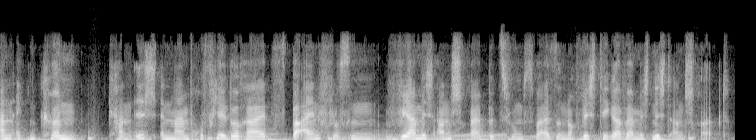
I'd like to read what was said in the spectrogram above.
anecken können, kann ich in meinem Profil bereits beeinflussen, wer mich anschreibt, beziehungsweise noch wichtiger, wer mich nicht anschreibt.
